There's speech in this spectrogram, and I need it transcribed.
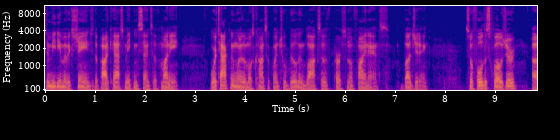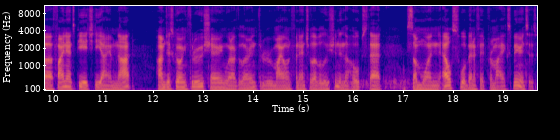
to Medium of Exchange, the podcast making sense of money. We're tackling one of the most consequential building blocks of personal finance budgeting. So, full disclosure, a finance PhD I am not. I'm just going through sharing what I've learned through my own financial evolution in the hopes that someone else will benefit from my experiences.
